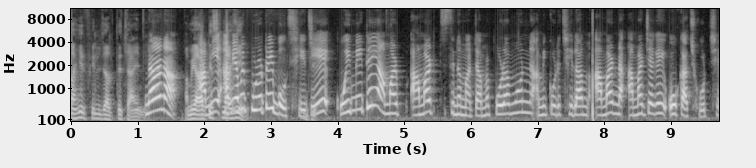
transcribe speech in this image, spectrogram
মাহির ফিল জানতে চাইনি। না না আমি আমি আমি পুরোটাই বলছি যে ওই মেয়েটাই আমার আমার সিনেমাটা আমার পোড়ামন আমি করেছিলাম আমার আমার জায়গায় ও কাজ করছে।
